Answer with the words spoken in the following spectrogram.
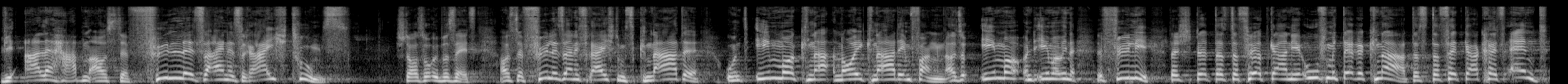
Wir alle haben aus der Fülle seines Reichtums da so übersetzt. Aus der Fülle seines Reichtums Gnade und immer Gna neue Gnade empfangen. Also immer und immer wieder. Fülle, das, das, das hört gar nicht auf mit der Gnade. Das, das hat gar kein End.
